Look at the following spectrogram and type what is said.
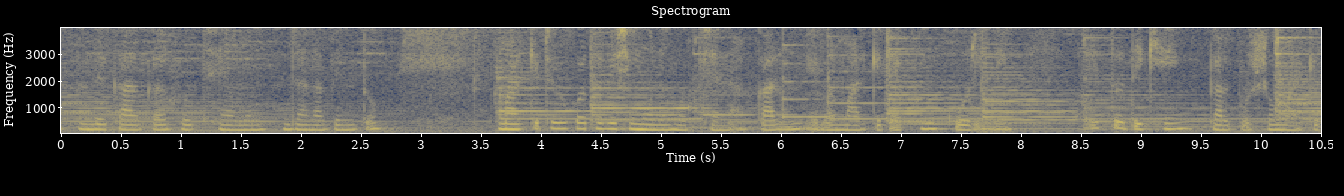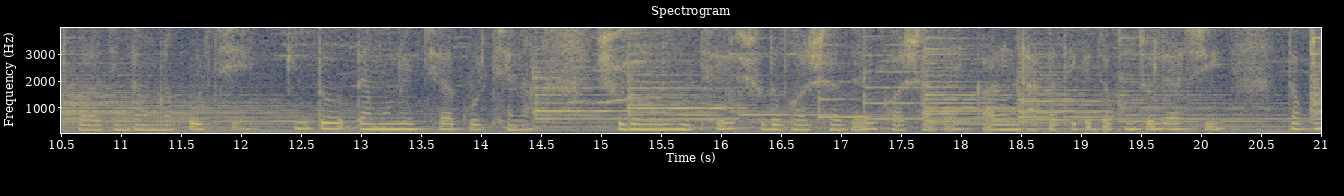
আপনাদের কার কার হচ্ছে এমন জানাবেন তো? মার্কেটের কথা বেশি মনে হচ্ছে না, কারণ এবার মার্কেট এখনও করিনি। এই তো দেখি, কাল পরশু মার্কেট করার চিন্তা ভাবনা করছি, কিন্তু তেমন ইচ্ছা করছে না। শুধু মনে হচ্ছে শুধু ঘর সাজাই ঘর সাজাই, কারণ ঢাকা থেকে যখন চলে আসি, তখন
